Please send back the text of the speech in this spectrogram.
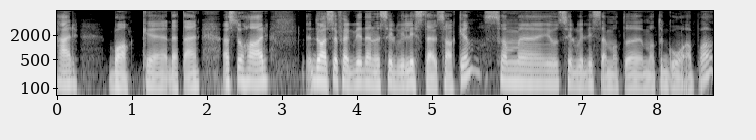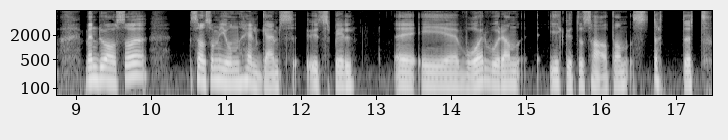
her bak eh, dette her. Altså du har du har selvfølgelig denne Sylvi Listhaug-saken, som eh, jo Sylvi Listhaug måtte, måtte gå av på. Men du har også sånn som Jon Helgheims utspill eh, i vår, hvor han gikk ut og sa at han støttet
